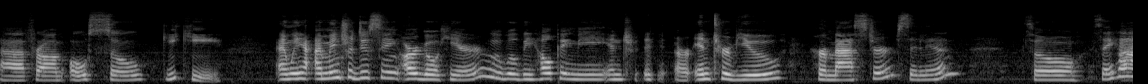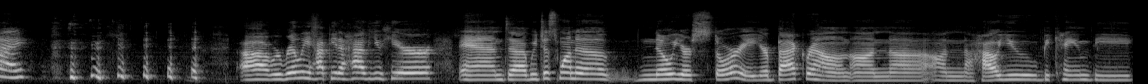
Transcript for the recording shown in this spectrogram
uh, from Oh Sew Geeky. And we, I'm introducing Argo here, who will be helping me or interview her master, Céline. So say hi. uh, we're really happy to have you here, and uh, we just want to know your story, your background on uh, on how you became the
